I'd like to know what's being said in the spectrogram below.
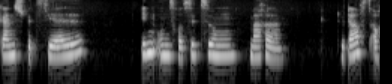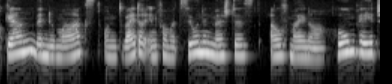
ganz speziell in unserer Sitzung mache. Du darfst auch gern, wenn du magst und weitere Informationen möchtest, auf meiner Homepage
